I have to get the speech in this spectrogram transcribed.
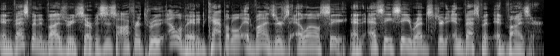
Investment advisory services offered through Elevated Capital Advisors LLC, an SEC registered investment advisor.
